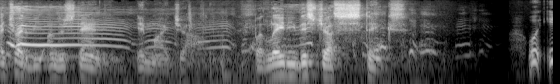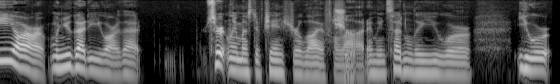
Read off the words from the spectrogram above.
I try to be understanding in my job. But, lady, this just stinks. Well, ER, when you got ER, that certainly must have changed your life a Sure. lot. I mean, suddenly you were you were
